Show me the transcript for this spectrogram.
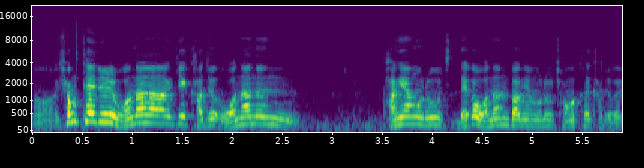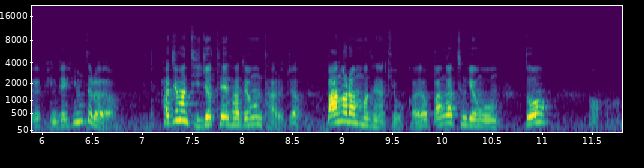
어, 형태를 원하게 가져 원하는 방향으로 내가 원하는 방향으로 정확하게 가져가기가 굉장히 힘들어요. 하지만 디저트의 사정은 다르죠. 빵을 한번 생각해 볼까요? 빵 같은 경우도 어,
